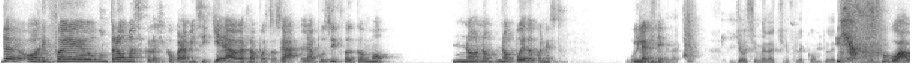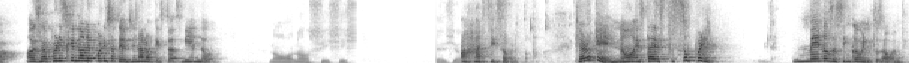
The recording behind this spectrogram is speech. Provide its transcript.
De- fue un trauma psicológico para mí siquiera haberla puesto. O sea, la puse y fue como, no, no, no puedo con esto. Güey, la quité. yo sí me la chiflé completa. Y wow. O sea, pero es que no le pones atención a lo que estás viendo. No, no, sí, sí. Atención. Ajá, sí, sobre todo. Claro que no, está está súper. Menos de cinco minutos aguante.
